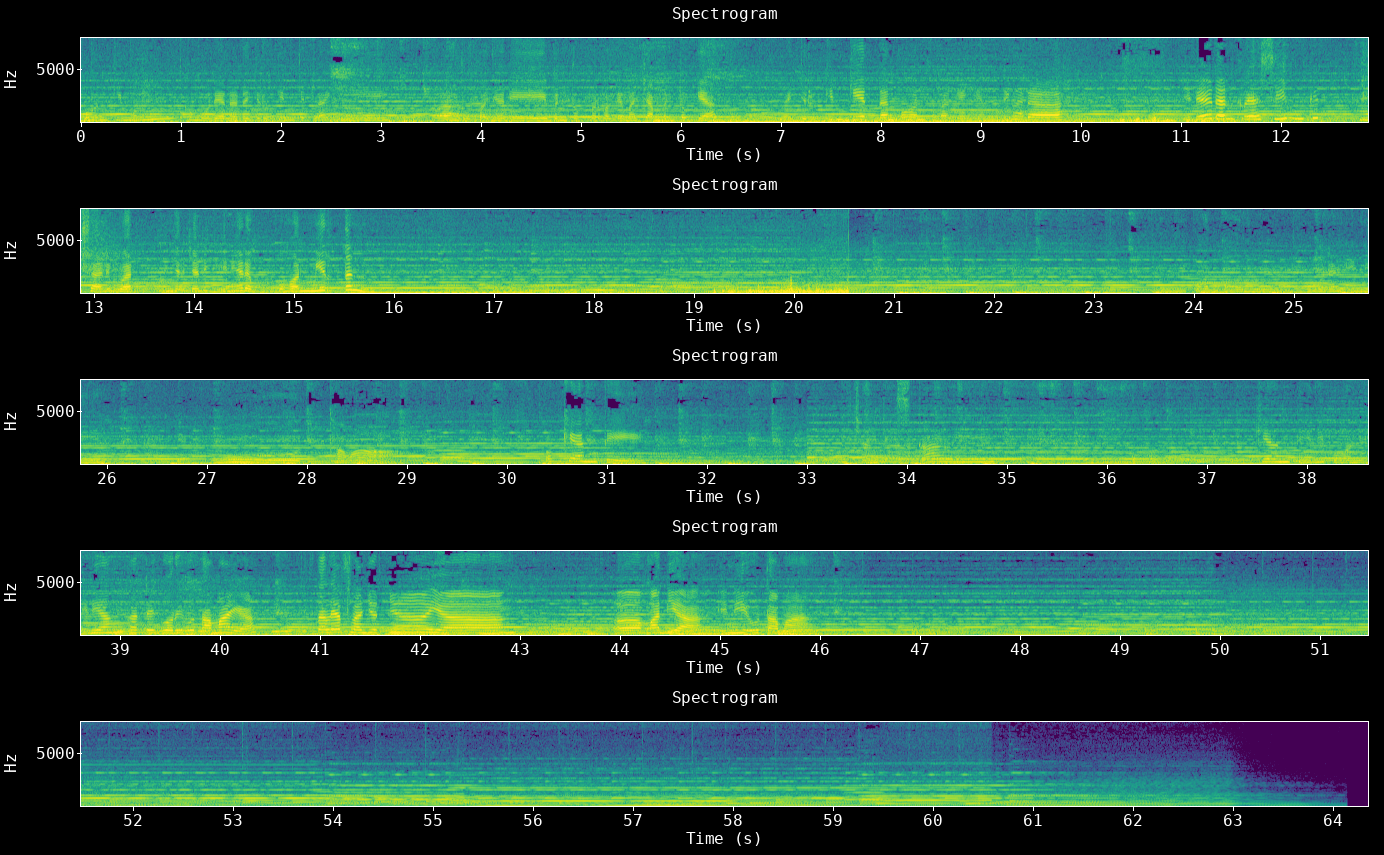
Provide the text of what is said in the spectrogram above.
Pohon kimeng kemudian ada jeruk kinkit lagi. Wah rupanya dibentuk berbagai macam bentuk ya. Baik jeruk kinkit dan pohon sebagainya. Mungkin ada ide dan kreasi mungkin bisa dibuat. Jadi ini ada pohon mirten Chianti oh, cantik sekali. Chianti ini pohonnya. Ini yang kategori utama ya. Kita lihat selanjutnya yang uh, Madia. Ini utama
